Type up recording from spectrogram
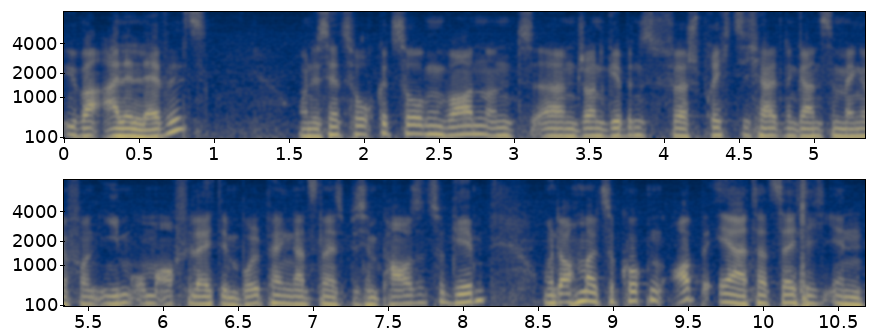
über alle Levels und ist jetzt hochgezogen worden und ähm, John Gibbons verspricht sich halt eine ganze Menge von ihm, um auch vielleicht dem Bullpen ganz kleines bisschen Pause zu geben und auch mal zu gucken, ob er tatsächlich in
